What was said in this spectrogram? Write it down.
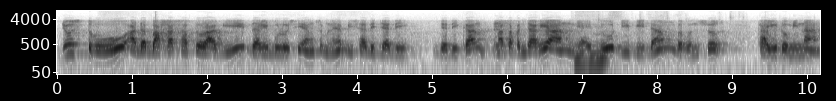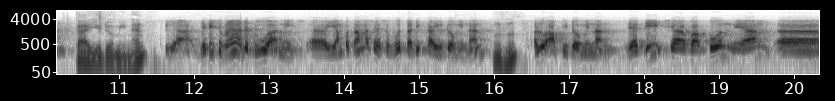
Justru ada bakat satu lagi dari bulusi yang sebenarnya bisa dijadikan mata pencarian, yaitu di bidang berunsur kayu dominan. Kayu dominan. Ya, jadi sebenarnya ada dua nih. Eh, yang pertama saya sebut tadi kayu dominan, Mhm. lalu api dominan. Jadi siapa pun yang eh,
